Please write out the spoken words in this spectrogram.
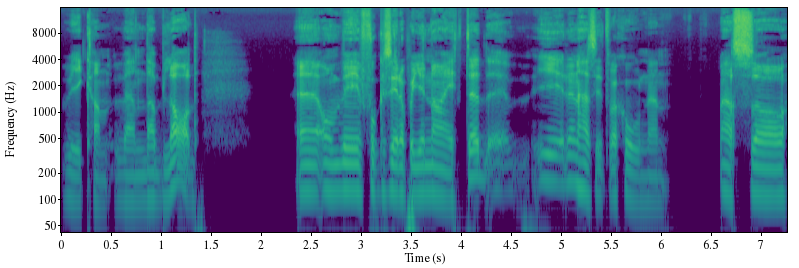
vi kan vända blad. Eh, om vi fokuserar på United eh, i den här situationen. Alltså,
